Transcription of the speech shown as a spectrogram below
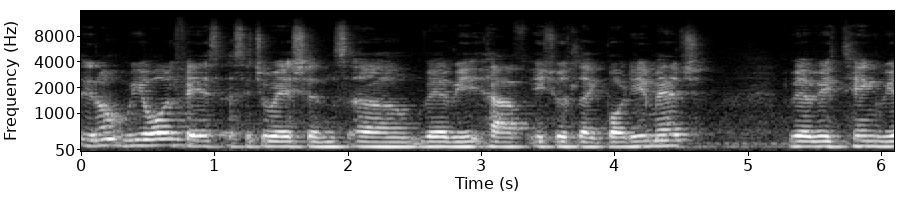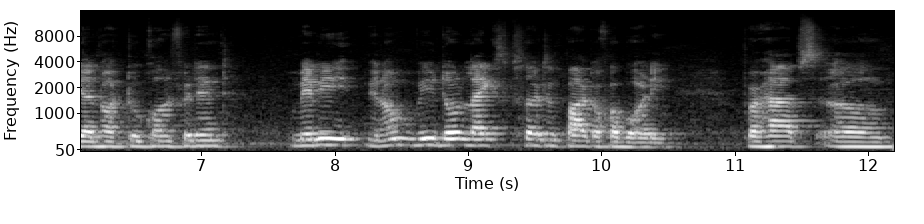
you know we all face situations um, where we have issues like body image where we think we are not too confident maybe you know we don't like certain part of our body. Perhaps um,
